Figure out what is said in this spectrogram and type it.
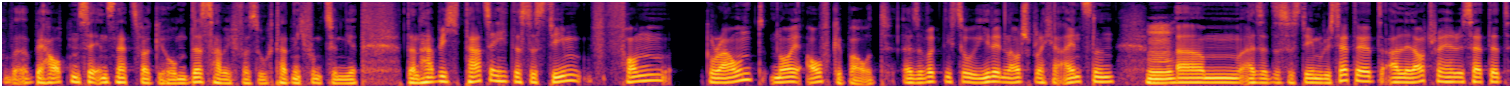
behaupten sie ins Netzwerk gehoben. Das habe ich versucht, hat nicht funktioniert. Dann habe ich tatsächlich das System vom Ground neu aufgebaut. Also wirklich so jede Lautsprecher einzeln. Mhm. Ähm, also das System resettet, alle Lautsprecher resettet,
